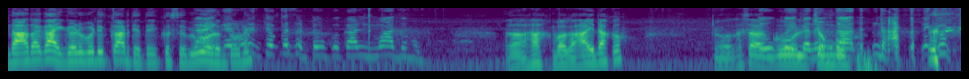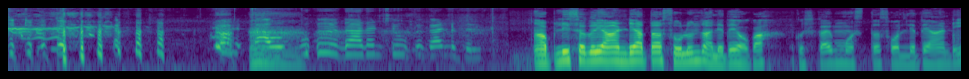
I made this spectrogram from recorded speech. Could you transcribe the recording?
दादा काय गडबडीत काढते ते कसं बी ओढून तोडून. हा बघा आई दाखव. कसा गोल चंबू. दादा- आपली सगळी अंडी आता सोलून झाले ते हो का? कशी काय मस्त सोलले ते अंडी.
